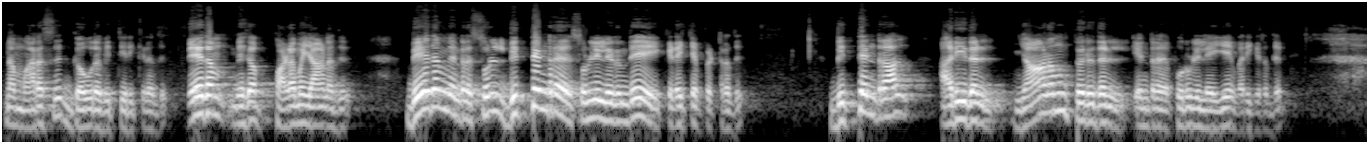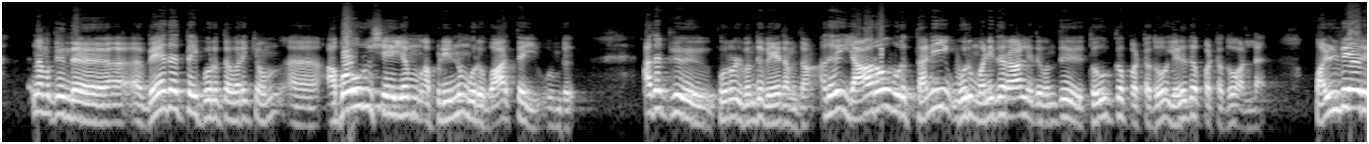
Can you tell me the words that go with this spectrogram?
நம் அரசு கௌரவித்திருக்கிறது. வேதம் மிக பழமையானது. வேதம் என்ற சொல் வித்தென்ற சொல்லிலிருந்தே கிடைக்கப்பெற்றது. வித்தென்றால் அறிதல் ஞானம் பெறுதல் என்ற பொருளிலேயே வருகிறது. நமக்கு இந்த வேதத்தை பொறுத்த வரைக்கும் அபௌருஷேயம் அப்படின்னும் ஒரு வார்த்தை உண்டு. அதற்கு பொருள் வந்து வேதம் தான் அது யாரோ ஒரு தனி ஒரு மனிதரால் இது வந்து தொகுக்கப்பட்டதோ எழுதப்பட்டதோ அல்ல. பல்வேறு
